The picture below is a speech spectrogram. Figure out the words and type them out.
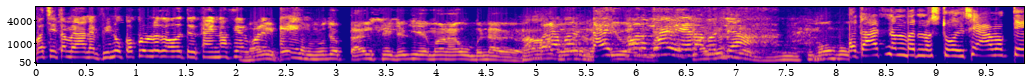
પછી તમે આને ભીનું કપડું લગાવો તો કઈ ના ફેર પડે પસંદ મુજબ ટાઇલ્સની જગ્યાએ માણ આવું બનાવે. બરાબર ટાઇલ્સ બંધ થાય એના બદલે. આઠ નંબર નો સ્ટોલ છે. આ વખતે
